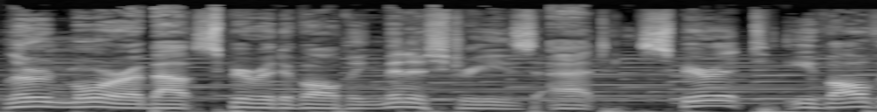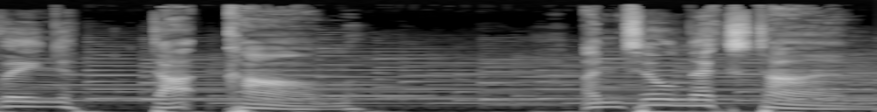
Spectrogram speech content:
Learn more about Spirit Evolving Ministries at spiritevolving.com. Until next time,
